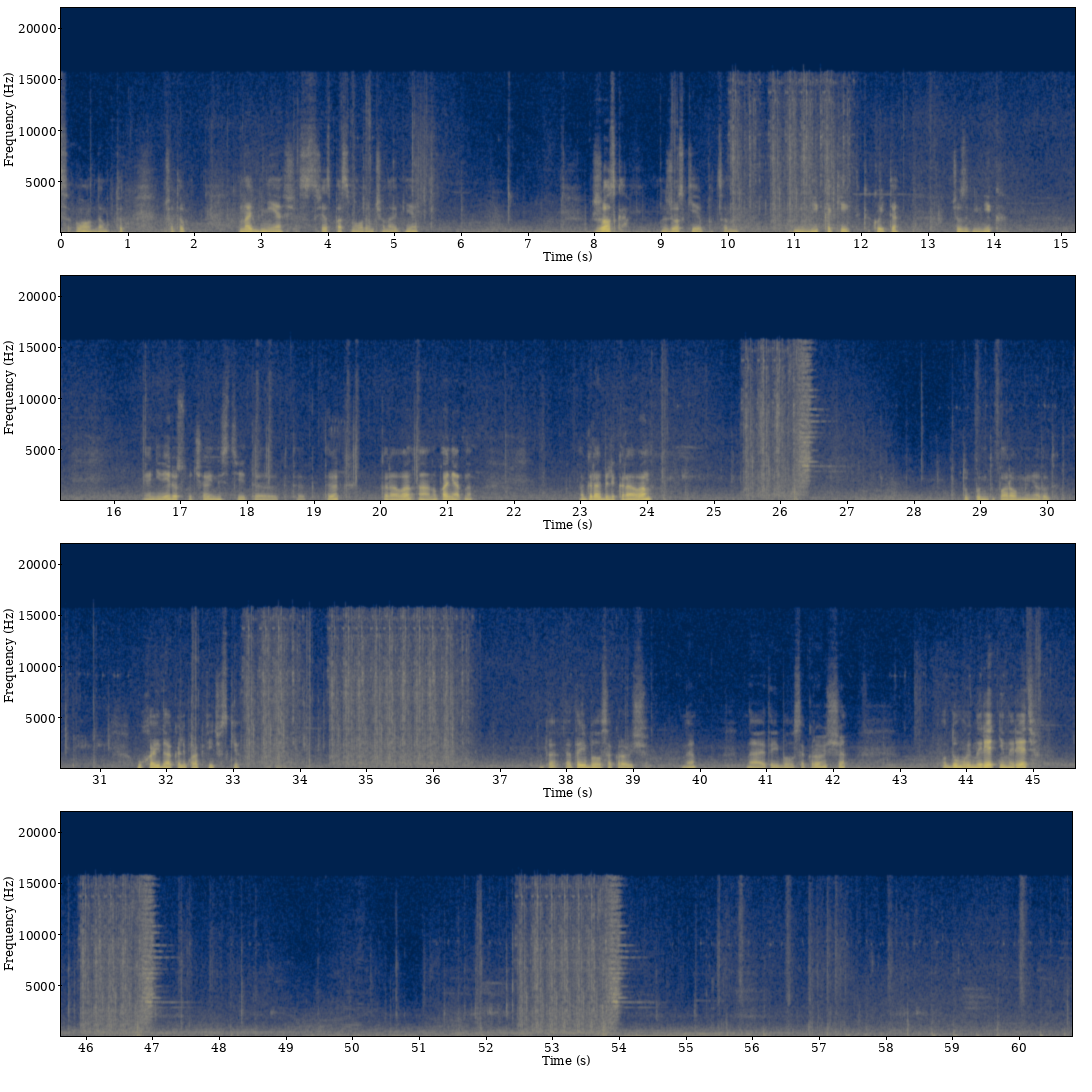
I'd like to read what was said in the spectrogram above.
Говорится. О, там тут что-то на дне. Сейчас, сейчас посмотрим, что на дне. Жестко. Жесткие пацаны. Дневник какие-то какой-то. Что за дневник? Я не верю случайности. Так, так, так. Караван. А, ну понятно. Ограбили караван. Тупым топором меня тут ухайдакали практически. Это, это и было сокровище, да? Да, это и было сокровище. Вот думаю, нырять, не нырять.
